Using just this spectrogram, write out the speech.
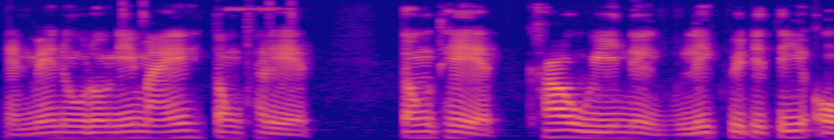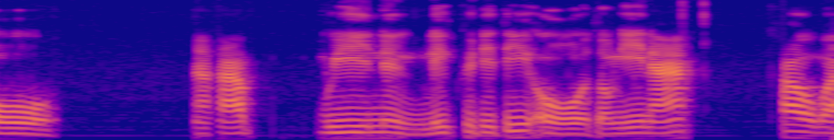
เห็นเมนูตรงนี้ไหมตรงเทรดตรงเทรดเข้า V1 liquidity O นะครับ V1 liquidity O ตรงนี้นะ เข้าไป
